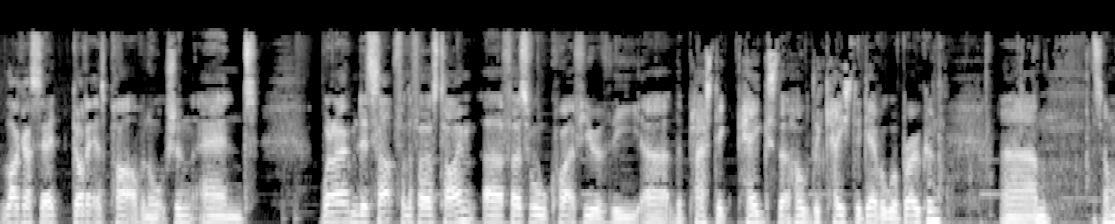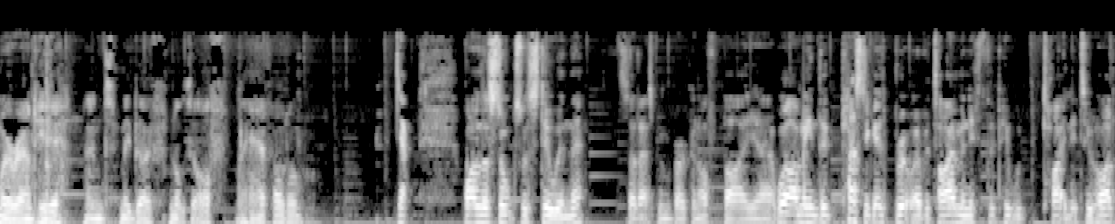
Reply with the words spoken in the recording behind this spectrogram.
Like I said, got it as part of an auction, and when I opened this up for the first time, uh, first of all, quite a few of the uh, the plastic pegs that hold the case together were broken. Um, somewhere around here, and maybe I've knocked it off. I have. Hold on. Yeah, one of the stalks was still in there, so that's been broken off by. Uh, well, I mean, the plastic gets brittle over time, and if the people tighten it too hard,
